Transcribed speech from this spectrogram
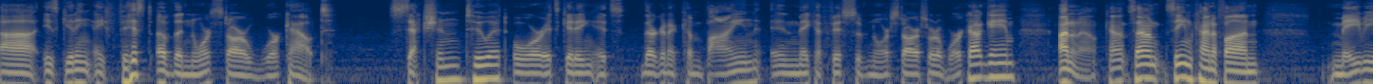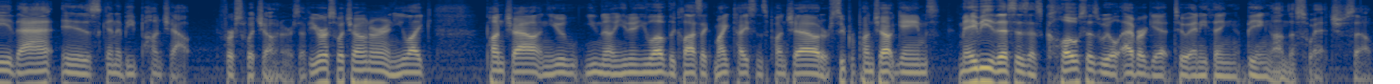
uh, is getting a Fist of the North Star workout section to it, or it's getting it's they're gonna combine and make a Fist of North Star sort of workout game. I don't know. Kind sound seem kind of fun. Maybe that is gonna be Punch Out for Switch owners. If you're a Switch owner and you like Punch Out and you you know you know you love the classic Mike Tyson's Punch Out or Super Punch Out games, maybe this is as close as we'll ever get to anything being on the Switch. So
